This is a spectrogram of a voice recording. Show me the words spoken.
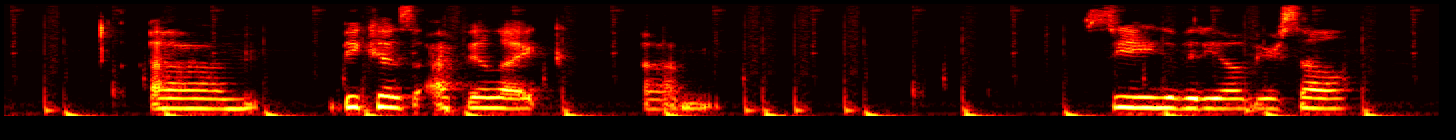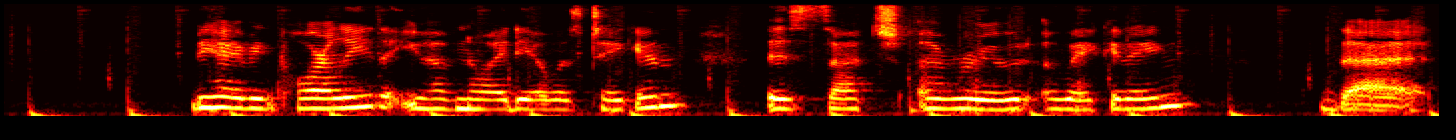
Um, because I feel like um, seeing a video of yourself behaving poorly that you have no idea was taken is such a rude awakening that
